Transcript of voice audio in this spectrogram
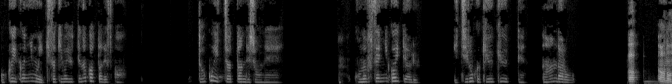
奥井くんにも行き先は言ってなかったですか。どこ行っちゃったんでしょうね。この付箋に書いてある、1699って、なんだろうあ、あの、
